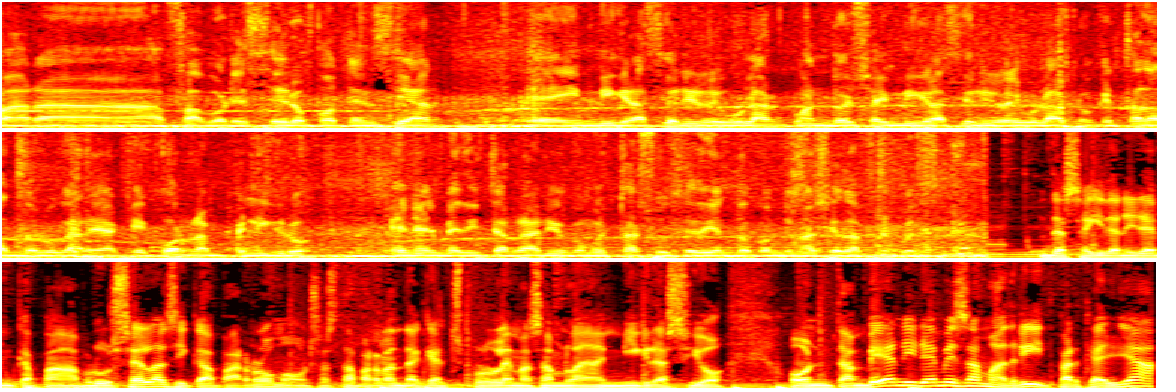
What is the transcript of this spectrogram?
para favorecer o potenciar eh, inmigración irregular cuando esa inmigración irregular lo que está dando lugar es a que corran peligro en el Mediterráneo como está sucediendo con demasiada frecuencia. De seguida anirem cap a Brussel·les i cap a Roma, on s'està parlant d'aquests problemes amb la immigració. On també anirem és a Madrid, perquè allà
